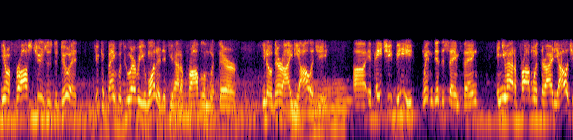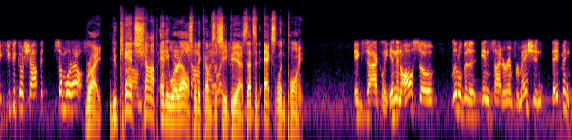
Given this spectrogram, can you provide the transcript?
you know if Frost chooses to do it, you could bank with whoever you wanted if you had a problem with their you know their ideology. Uh, if HEB went and did the same thing. And you had a problem with their ideology, you could go shop it somewhere else. right. You can't Um, shop anywhere can't else when it comes to CPS. That's an excellent point. Exactly. And then also, a little bit of insider information, they've been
